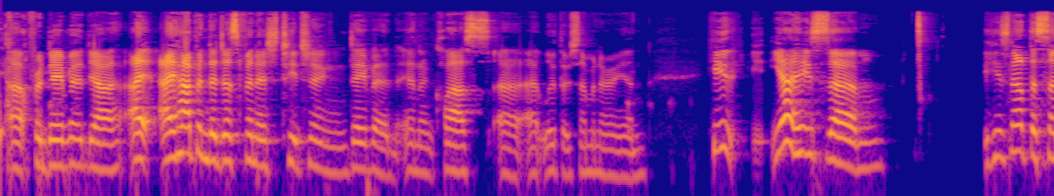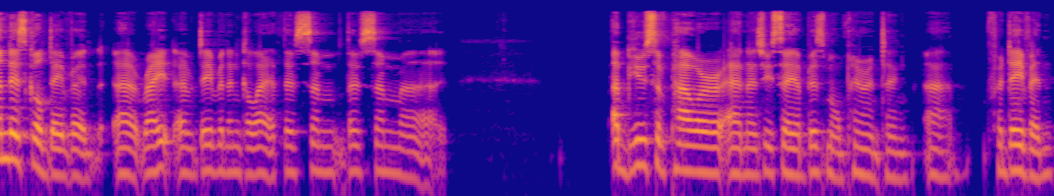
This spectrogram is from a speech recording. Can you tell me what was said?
yeah. uh, for David. Yeah, I I happened to just finish teaching David in a class uh, at Luther Seminary, and he yeah he's um he's not the Sunday school David, uh, right? Of David and Goliath. There's some there's some uh, abuse of power and, as you say, abysmal parenting uh, for David.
